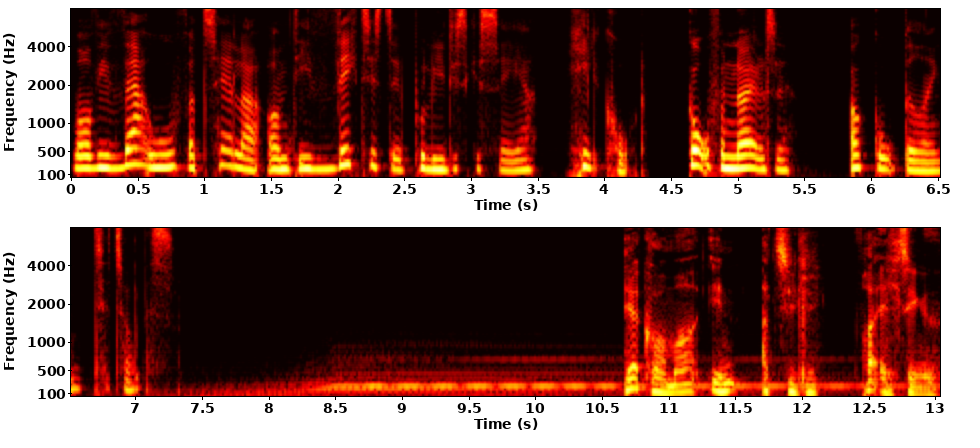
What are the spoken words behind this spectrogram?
hvor vi hver uge fortæller om de vigtigste politiske sager helt kort. God fornøjelse og god bedring til Thomas. Her kommer en artikel fra Altinget.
